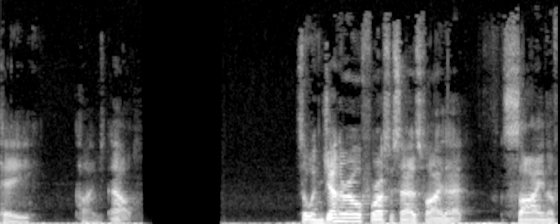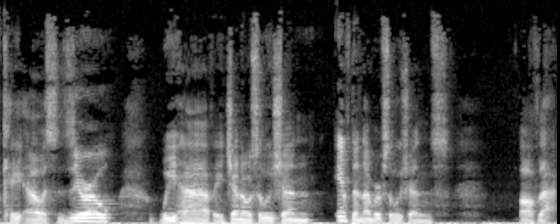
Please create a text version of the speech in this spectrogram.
k times L. So in general, for us to satisfy that sine of KL is 0, we have a general solution, infinite number of solutions of that.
